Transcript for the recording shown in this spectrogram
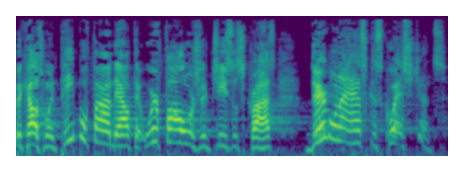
because when people find out that we're followers of Jesus Christ, they're going to ask us questions.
